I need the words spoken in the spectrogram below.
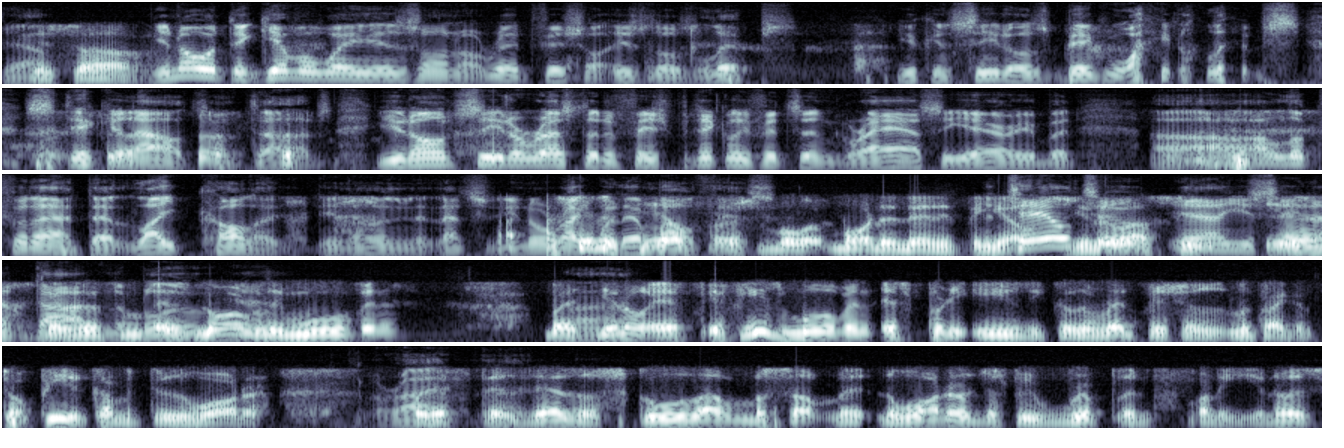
Yeah. it's uh, You know what the giveaway is on a redfish is those lips. You can see those big white lips sticking out sometimes. You don't see the rest of the fish, particularly if it's in grassy area. But uh, I'll, look for that, that light color. You know, and that's you know right where the their mouth first is. more more than anything The else. tail, you too. know, I'll see, Yeah, you see that yeah, 'cause dot in the blue, It's normally moving, but Uh-huh. you know, if if he's moving, it's pretty easy because the redfish will look like a torpedo coming through the water. Right. But if there's, there's a school of them or something, the water will just be rippling funny. You know, it's,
